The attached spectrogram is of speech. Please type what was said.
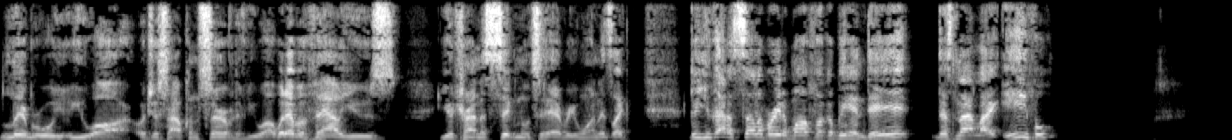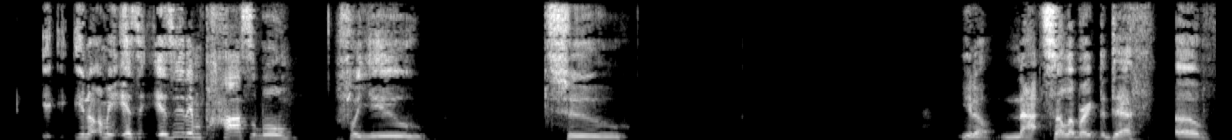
liberal you are or just how conservative you are, whatever values you're trying to signal to everyone. It's like, do you got to celebrate a motherfucker being dead? That's not like evil. You know, I mean, is, is it impossible for you to, you know, not celebrate the death of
